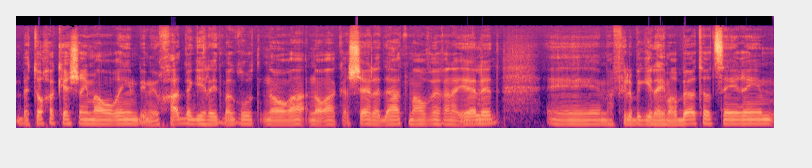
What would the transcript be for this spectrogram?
בתוך הקשר עם ההורים, במיוחד בגיל ההתבגרות, נורא נורא קשה לדעת מה עובר על הילד, אמ, אפילו בגילאים הרבה יותר צעירים,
